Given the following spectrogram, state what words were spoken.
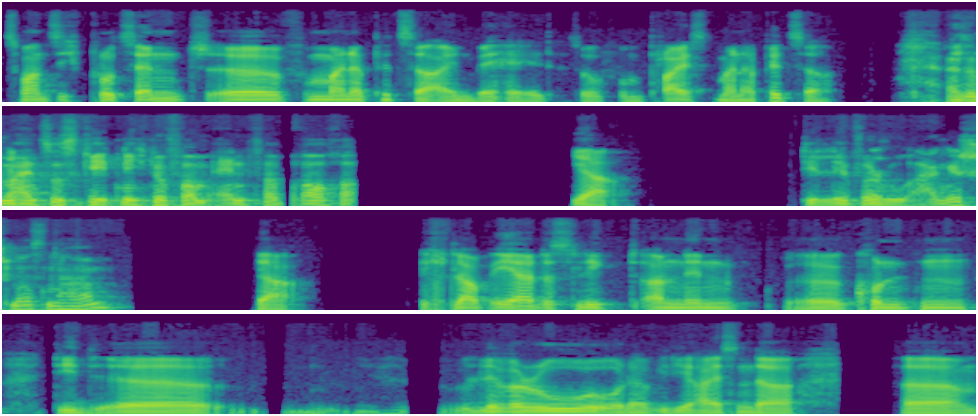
20 Prozent äh, von meiner Pizza einbehält, also vom Preis meiner Pizza. Also meinst du, es geht nicht nur vom Endverbraucher Ja, Deliveroo angeschlossen haben? ja. Ich glaube eher, das liegt an den äh, Kunden, die äh, Liveroo oder wie die heißen da, äh,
